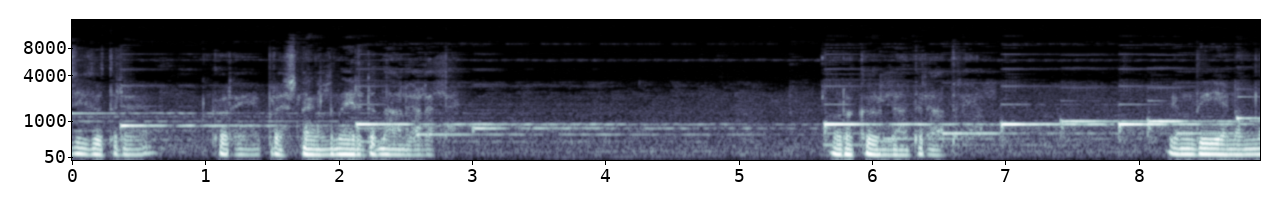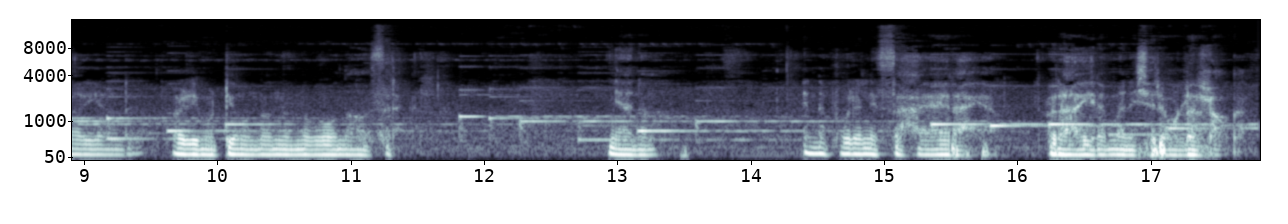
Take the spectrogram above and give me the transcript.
ജീവിതത്തിൽ കുറേ പ്രശ്നങ്ങൾ നേരിടുന്ന ആളുകളല്ലേ? ഉറക്കമില്ലാത്ത രാത്രികൾ. എന്ത് ചെയ്യണം എന്നറിയാണ്ട് വഴിമുട്ടി മുന്നിൽ നിന്ന് പോകുന്ന അവസരങ്ങൾ. ഞാനും എന്നെപ്പോലെ നിസ്സഹായരായ ഒരായിരം മനുഷ്യരുമുള്ള ലോകം.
